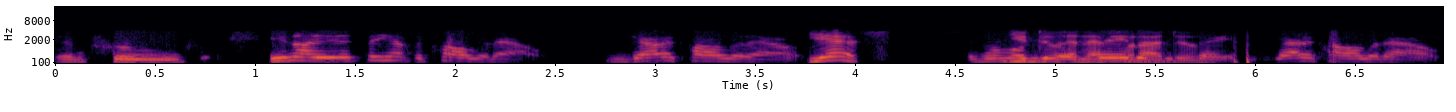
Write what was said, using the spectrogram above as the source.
improve. You know, so you have to call it out. You got to call it out. Yes, you do, and that's what I do. You got to call it out.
